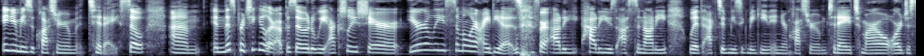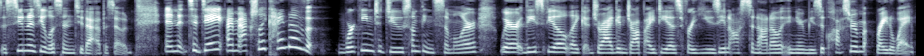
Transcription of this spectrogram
in your music classroom today. So, um, in this particular episode, we actually share eerily similar ideas for how to, how to use Ostinati with active music making in your classroom today, tomorrow, or just as soon as you listen to that episode. And today, I'm actually kind of working to do something similar where these feel like drag and drop ideas for using ostinato in your music classroom right away.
